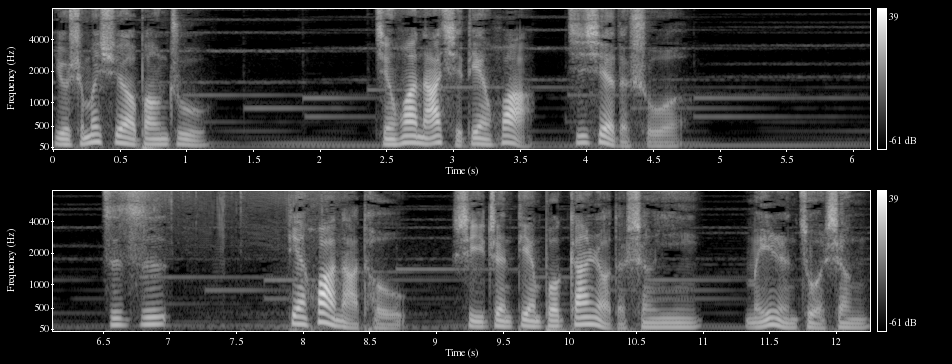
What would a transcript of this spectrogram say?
有什么需要帮助？警花拿起电话，机械地说：“滋滋。”电话那头是一阵电波干扰的声音，没人作声。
